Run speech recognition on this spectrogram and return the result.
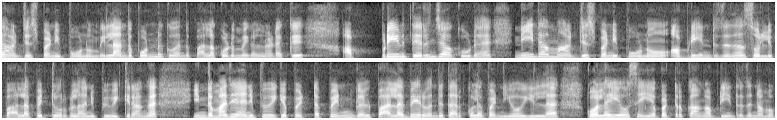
தான் அட்ஜஸ்ட் பண்ணி போகணும். இல்லை அந்த பொண்ணுக்கு வந்து பல கொடுமைகள் நடக்கு அப்படின்னு தெரிஞ்சால் கூட நீதாம்மா அட்ஜஸ்ட் பண்ணி போகணும் அப்படின்றது தான் சொல்லி பல பெற்றோர்கள் அனுப்பி வைக்கிறாங்க. இந்த மாதிரி அனுப்பி வைக்கப்பட்ட பெண்கள் பல பேர் வந்து தற்கொலை பண்ணியோ இல்லை கொலையோ செய்யப்பட்டிருக்காங்க அப்படின்றது நம்ம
